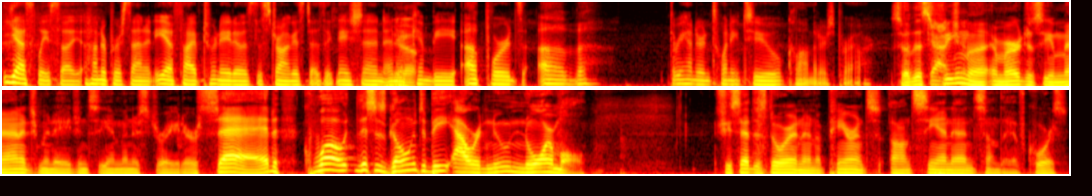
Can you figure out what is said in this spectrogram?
Yes, Lisa, 100%. An EF5 tornado is the strongest designation, and Yeah. it can be upwards of 322 kilometers per hour. So this Gotcha. FEMA Emergency Management Agency administrator said, "quote This is going to be our new normal." She said this during an appearance on CNN Sunday. Of course,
